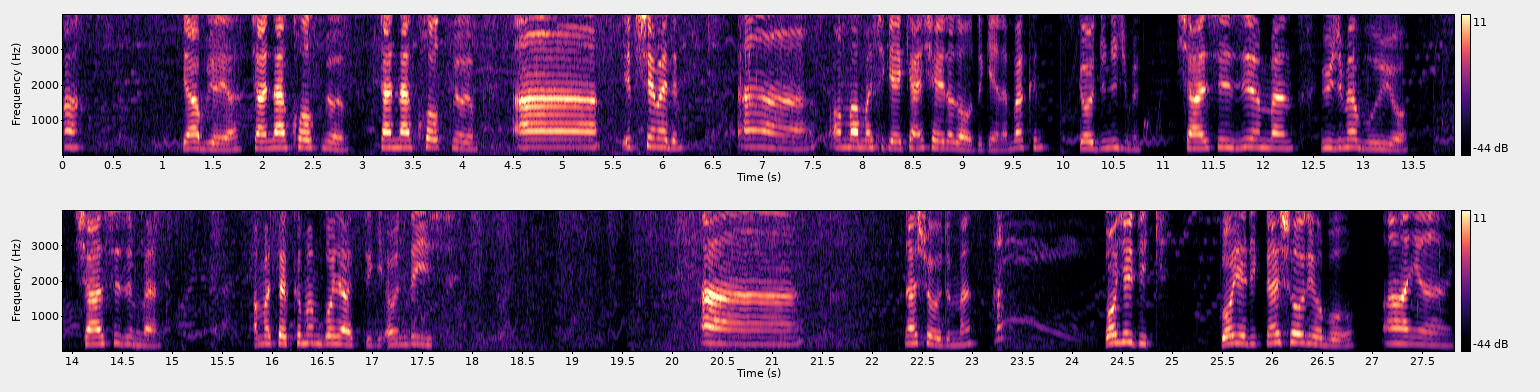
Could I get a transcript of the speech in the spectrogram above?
Ah. Gel buraya ya. Senden korkmuyorum. Senden korkmuyorum. Aa, yetişemedim. Ah. Aa, olmaması gereken şeyler oldu gene. Bakın gördünüz mü? Şanssızım ben. Yüzüme vuruyor. Şanssızım ben. Ama takımım gol attı. Öndeyiz. Aa nasıl öldüm ben? Gol yedik. Gol yedik. Nasıl oluyor bu? Ay ay.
